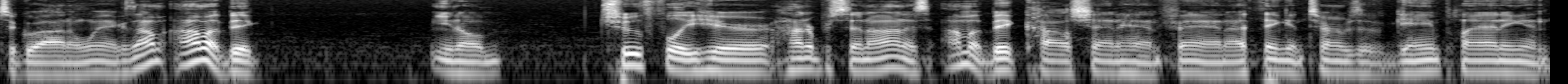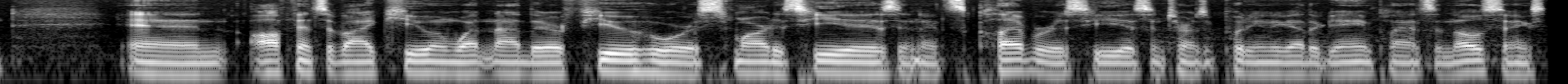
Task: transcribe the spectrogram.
to go out and win. Because I'm, I'm a big, you know, truthfully here, 100% honest, I'm a big Kyle Shanahan fan. I think in terms of game planning and and offensive IQ and whatnot, there are a few who are as smart as he is and as clever as he is in terms of putting together game plans and those things.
